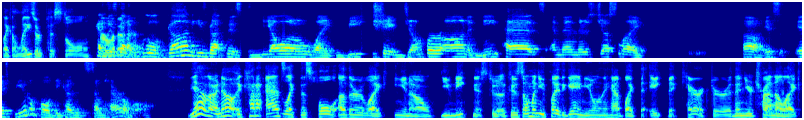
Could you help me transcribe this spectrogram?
like a laser pistol yeah, he's got a little gun. He's got this yellow like V-shaped jumper on and knee pads, and then there's just like, oh, it's it's beautiful because it's so terrible. yeah i know it kind of adds like this whole other like you know uniqueness to it because then when you play the game you only have like the 8-bit character and then you're trying to like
